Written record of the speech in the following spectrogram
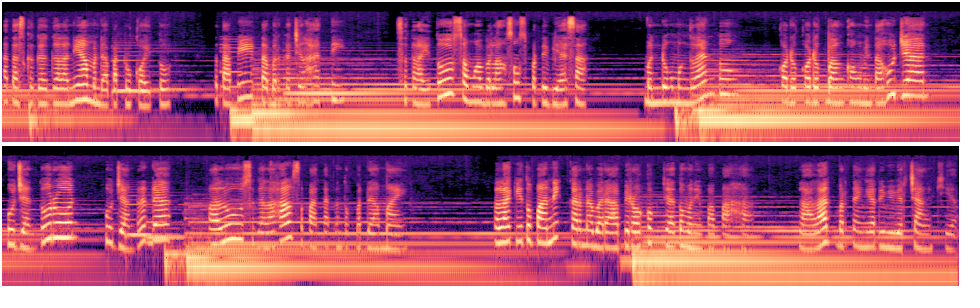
atas kegagalannya mendapat ruko itu, tetapi tak berkecil hati. Setelah itu, semua berlangsung seperti biasa. Mendung menggelantung, kodok-kodok bangkong minta hujan, hujan turun, hujan reda, lalu segala hal sepakat untuk berdamai. Lelaki itu panik karena bara api rokok jatuh menimpa paha. Lalat bertengger di bibir cangkir.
